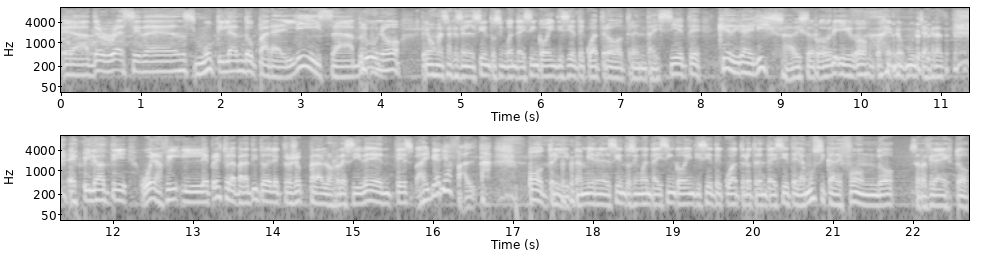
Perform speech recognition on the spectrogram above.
Era The Residence, mutilando para Elisa. Bruno, tenemos mensajes en el 155 27 437. ¿Qué dirá Elisa? Dice Rodrigo. Bueno, muchas gracias. Espilotti, buena fi, le presto el aparatito de electroshock para los residentes. Ay, me haría falta. Potri, también en el 155 27 437. La música de fondo se refiere a esto.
